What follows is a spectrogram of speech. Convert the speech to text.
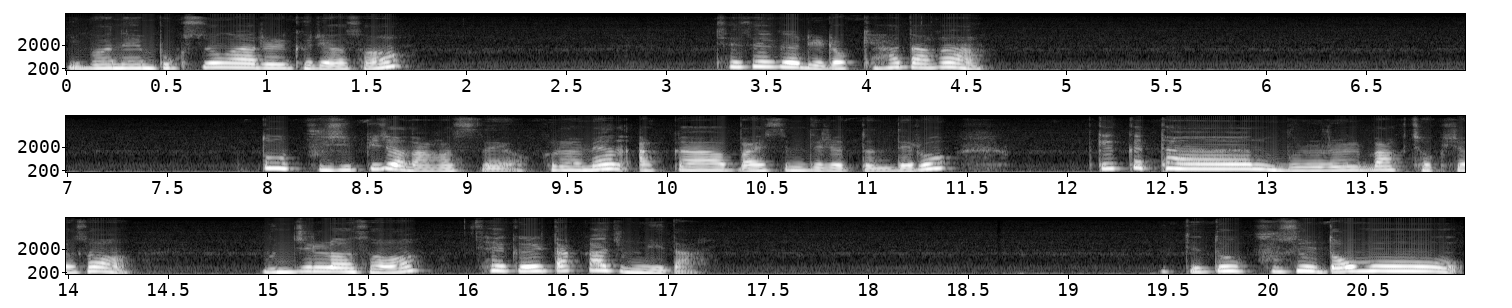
이번엔 복숭아를 그려서 채색을 이렇게 하다가 또 붓이 삐져나갔어요. 그러면 아까 말씀드렸던 대로 깨끗한 물을 막 적셔서 문질러서 색을 닦아줍니다. 이때도 붓을 너무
